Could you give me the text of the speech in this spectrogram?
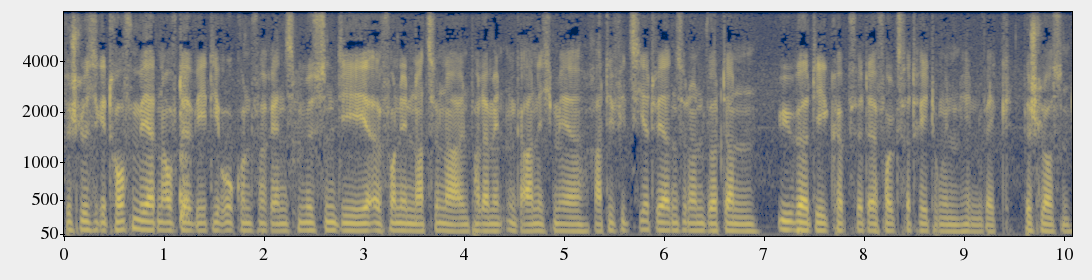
Beschlüsse getroffen werden auf der WTO-Konferenz, müssen die äh, von den nationalen Parlamenten gar nicht mehr ratifiziert werden, sondern wird dann über die Köpfe der Volksvertretungen hinweg beschlossen.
